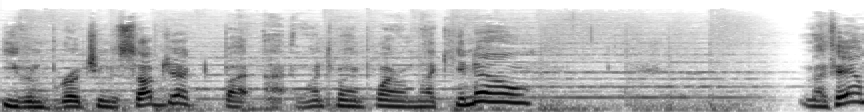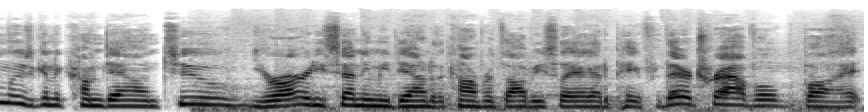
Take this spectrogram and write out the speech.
even broaching the subject, but I went to my employer. I'm like, you know, my family is going to come down too. You're already sending me down to the conference. Obviously, I got to pay for their travel, but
